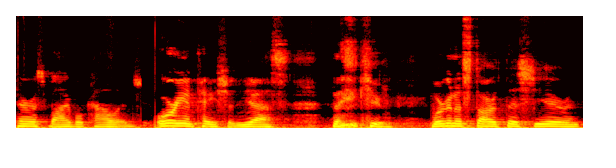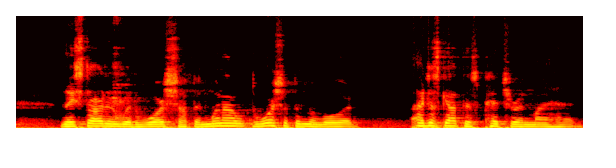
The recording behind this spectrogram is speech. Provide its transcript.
Charis Bible College. Orientation, yes. Thank you. We're going to start this year. And they started with worship. And when I was worshiping the Lord, I just got this picture in my head.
